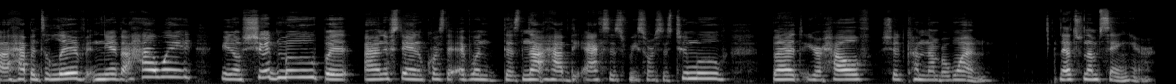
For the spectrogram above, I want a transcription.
uh, happen to live near the highway, you know, should move. But I understand, of course, that everyone does not have the access resources to move, but your health should come number one. That's what I'm saying here.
